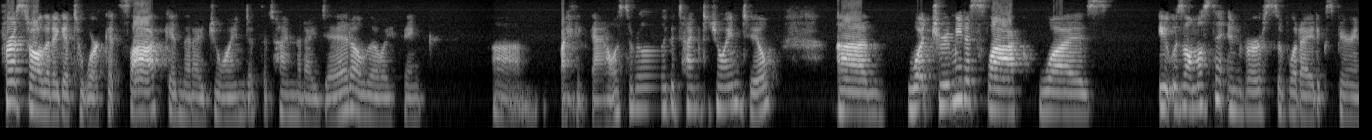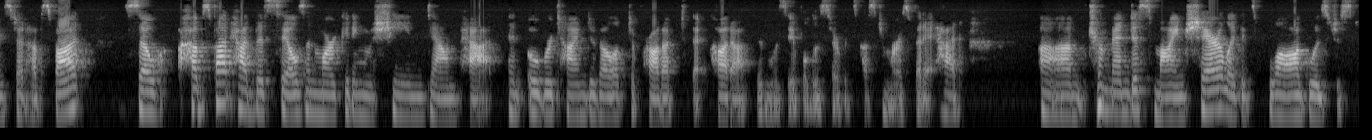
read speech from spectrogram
first of all, that I get to work at Slack and that I joined at the time that I did. Although I think um, I think now is a really good time to join too. Um, what drew me to Slack was it was almost the inverse of what I had experienced at HubSpot. So HubSpot had this sales and marketing machine down pat, and over time developed a product that caught up and was able to serve its customers. But it had um, tremendous mind share. Like its blog was just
